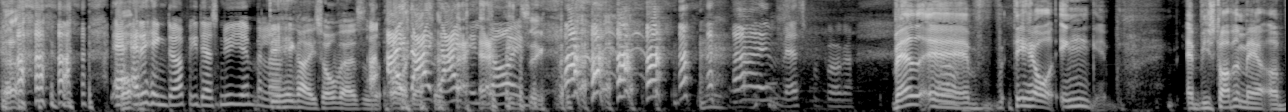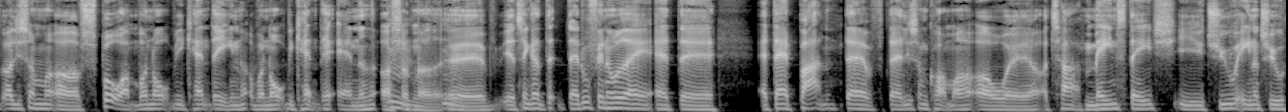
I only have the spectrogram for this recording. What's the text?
er, er det hængt op i deres nye hjem? Eller? Det hænger i soveværelset. Ej, nej, nej, det er løgn. Ej, Mads på pokker. Hvad, øh, det her år, ingen, at vi stoppede med at, at, ligesom at spå om, hvornår vi kan det ene, og hvornår vi kan det andet, og sådan noget. Mm. Øh, jeg tænker, da, da du finder ud af, at, øh, at der er et barn, der, der ligesom kommer og, øh, og tager main stage i 2021,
